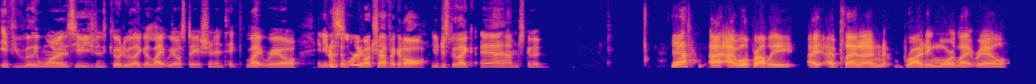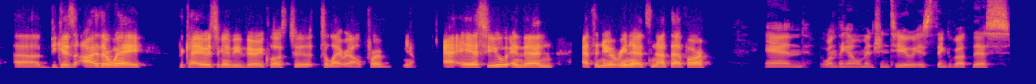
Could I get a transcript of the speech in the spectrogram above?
if you really wanted to, you can just go to like a light rail station and take the light rail, and you don't This have to worry true. about traffic at all. You just be like, eh, I'm just gonna. Yeah, I, I will probably. I, I plan on riding more light rail uh, because either way, the Coyotes are going to be very close to, to light rail for you know at ASU and then at the new arena. It's not that far. And one thing I will mention too is think about this.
